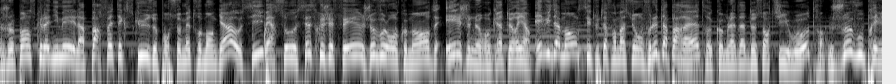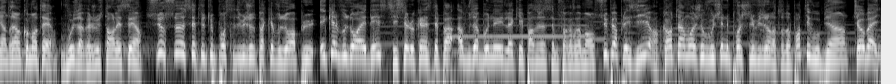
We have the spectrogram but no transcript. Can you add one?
Je pense que l'anime est la parfaite excuse pour se mettre au manga aussi. Perso, c'est ce que j'ai fait, je vous le recommande et je ne regrette rien. Évidemment, si toute information venait apparaître, comme la date de sortie ou autre, je vous préviendrai en commentaire. Vous avez juste à en laisser un. Sur ce, c'était tout pour cette vidéo, j'espère qu'elle vous aura plu et qu'elle vous aura aidé. Si c'est le cas, n'hésitez pas à vous abonner, liker, partager, ça me ferait vraiment super plaisir. Quant à moi, je vous dis à une prochaine vidéo. En attendant, portez-vous bien. Ciao, bye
